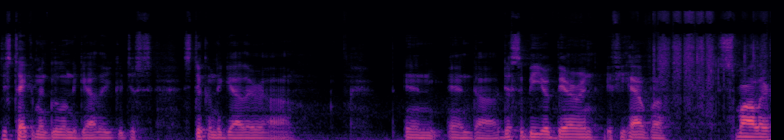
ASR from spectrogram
Just take them and glue them together. You could just stick them together. Uh, and and uh, this would be your baren. If you have a smaller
